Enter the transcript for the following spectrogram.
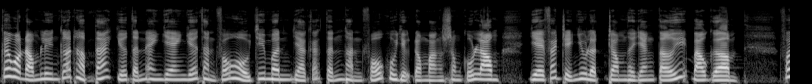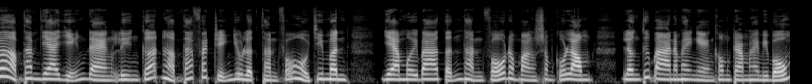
Các hoạt động liên kết hợp tác giữa tỉnh An Giang với thành phố Hồ Chí Minh và các tỉnh thành phố khu vực đồng bằng sông Cửu Long về phát triển du lịch trong thời gian tới, bao gồm phối hợp tham gia diễn đàn liên kết hợp tác phát triển du lịch thành phố Hồ Chí Minh và 13 tỉnh thành phố đồng bằng sông Cửu Long lần thứ ba năm 2024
